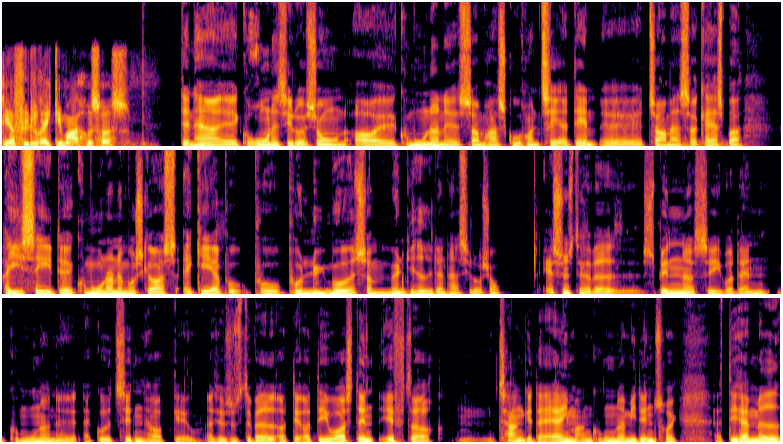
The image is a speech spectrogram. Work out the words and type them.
Det har fyldt rigtig meget hos os. Den her øh, coronasituation og øh, kommunerne, som har skulle håndtere den, øh, Thomas og Kasper, har I set øh, kommunerne måske også agere på, på, på en ny måde som myndighed i den her situation? Jeg synes, det har været spændende at se, hvordan kommunerne er gået til den her opgave. Altså, jeg synes, det har været, og det, og det er jo også den eftertanke, der er i mange kommuner, mit indtryk. At det her med,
